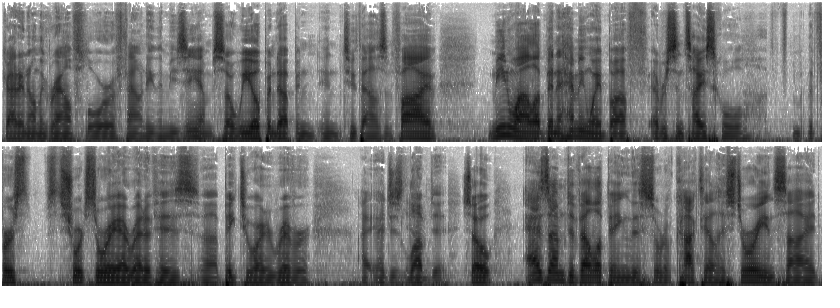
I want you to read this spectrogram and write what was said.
got in on the ground floor of founding the museum. So we opened up in, in 2005 Meanwhile, I've been a Hemingway buff ever since high school. The first short story I read of his, uh, Big Two Hearted River, I, I just yeah. loved it. So as I'm developing this sort of cocktail historian side,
